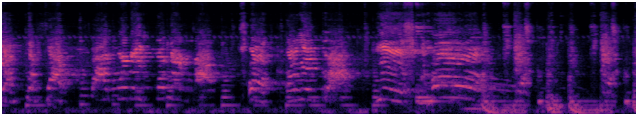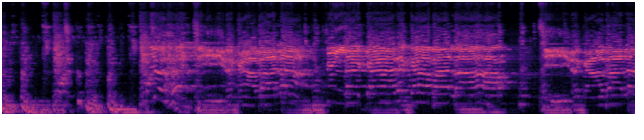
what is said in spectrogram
ఎంత ఫార్వర్డ్ అయిపోతా చూస్తావేంట్రా వేసుకో చీర కావాలా పిల్లగార కావాలా చీర కావాలా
